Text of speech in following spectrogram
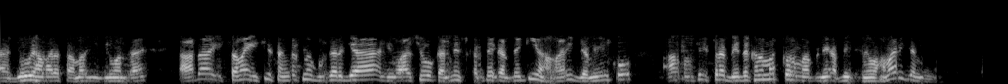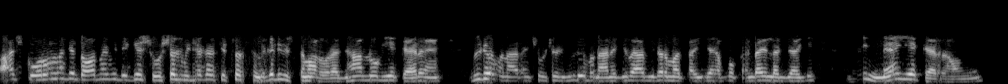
जो भी हमारा सामाजिक जीवन रहा है आधा इस समय इसी संघर्ष में गुजर गया निवासियों को कन्विंस करते करते कि हमारी ज़मीन को आप उनसे इस तरह बेदखल मत करो अपनी अपनी ज़मीन हमारी ज़मीन है। आज कोरोना के दौर में भी देखिए, सोशल मीडिया का किस तरह नेगेटिव इस्तेमाल हो रहा है। जहाँ लोग ये कह रहे हैं, वीडियो बना रहे हैं छोटी छोटी वीडियो बनाने के बाद आप इधर मत आइए, आपको कंडाई लग जाएगी। भाई मैं ये कह रहा हूँ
